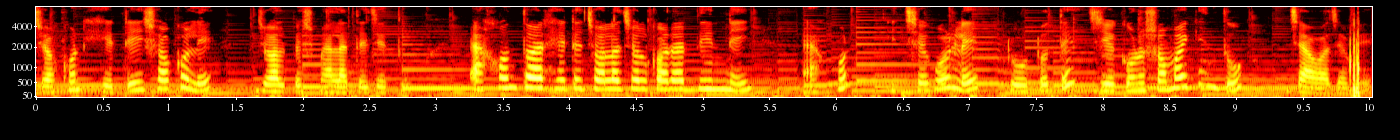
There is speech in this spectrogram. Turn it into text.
যখন হেঁটেই সকলে জল্পেশ মেলাতে যেত। এখন তো আর হেঁটে চলাচল করার দিন নেই। এখন ইচ্ছে করলে টোটোতে যে কোনো সময় কিন্তু যাওয়া যাবে।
